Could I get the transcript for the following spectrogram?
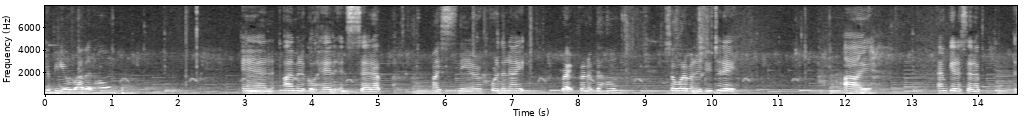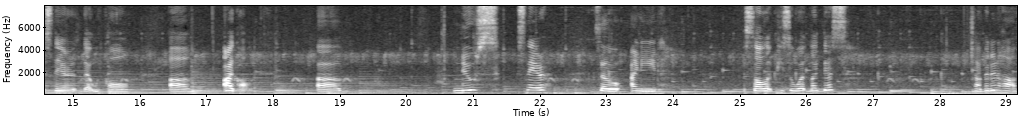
could be a rabbit hole. And I'm gonna go ahead and set up my snare for the night right in front of the home. So what I'm gonna do today, I am gonna set up a snare that we call, um, I call it, um, noose snare. So I need a solid piece of wood like this, chop it in half,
